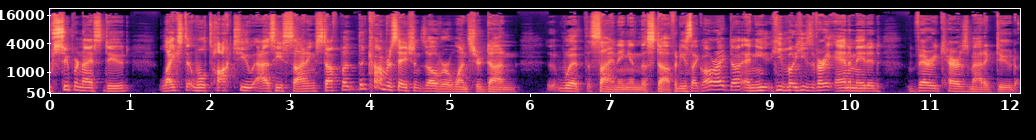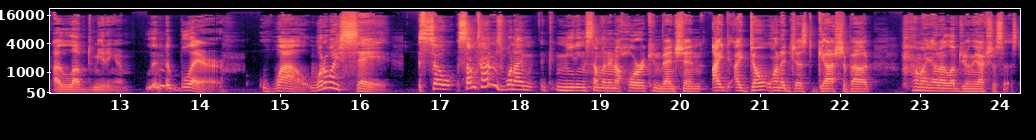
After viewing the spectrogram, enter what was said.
super nice dude, likes to will talk to you as he's signing stuff, but the conversation's over once you're done with the signing and the stuff. And he's like, "All right, done." And he he but he's a very animated, very charismatic dude. I loved meeting him. Linda Blair. Wow, what do I say? So sometimes when I'm meeting someone in a horror convention, I, I don't want to just gush about, oh my god, I loved you in The Exorcist.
